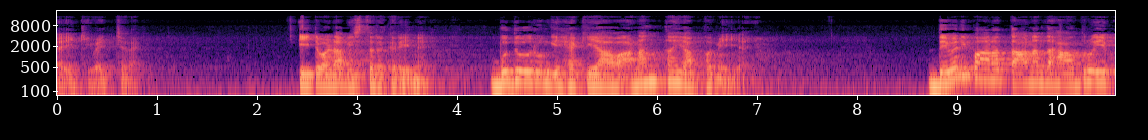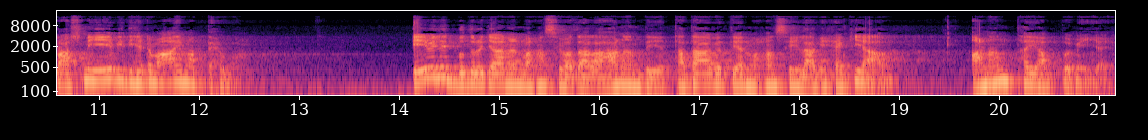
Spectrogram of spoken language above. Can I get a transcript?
යයිකි වෙච්චරයි. ඊට වඩා විස්තර කරන්නේ බුදුවරුන්ගේ හැකියාව අනන්තයි අප මේ යයි. දෙවනි පාරත් ආනන්ද හාමුදුරුව ඒ ප්‍රශ්නය ඒ විදිහටම ආයමත් ඇහවා. ඒවෙලෙත් බුදුරජාණන් වහන්සේ වදාලා ආනන්දය තතාගතයන් වහන්සේලාගේ හැකියාව අනන්තයි අප මේ යයි.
